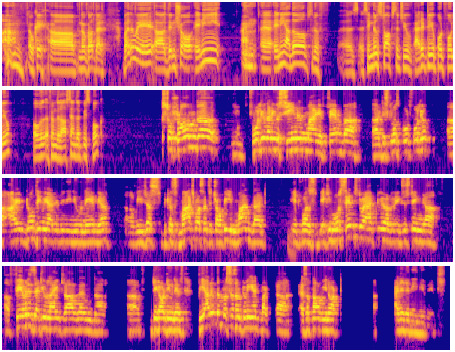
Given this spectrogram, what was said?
okay, uh, no, got that. By the way, uh, Dinshaw, any uh, any other sort of uh, single stocks that you've added to your portfolio over from the last time that we spoke? So from the portfolio that you've seen in my Feb uh, uh, disclosed portfolio, uh, I don't think we added any new name here. Uh, we just, because March was such a choppy month that it was making more sense to add to your existing favorites that you liked rather than uh, dig out new names. We are in the process of doing it, but uh, as of now, we not uh, added any new names.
